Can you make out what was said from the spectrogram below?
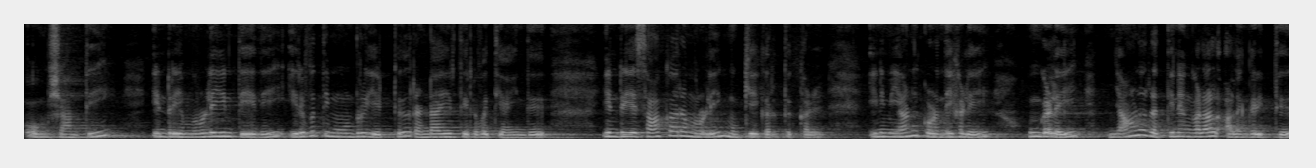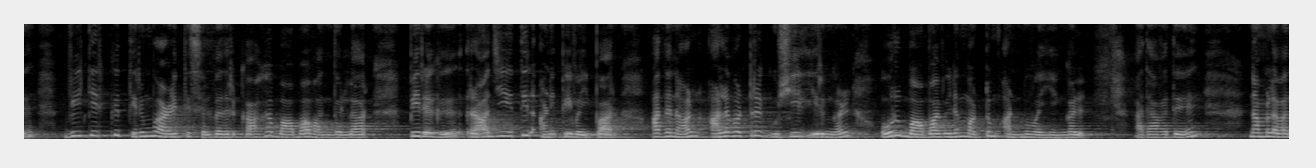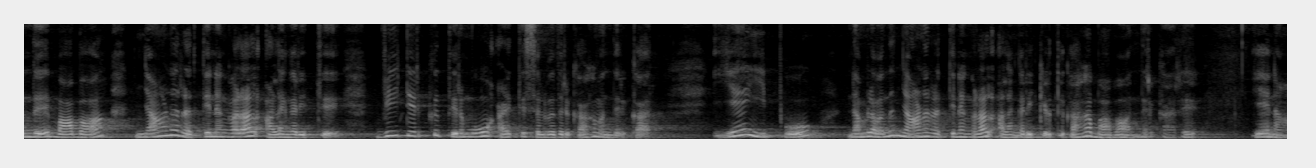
ஓம் சாந்தி. இன்றைய முரளியின் தேதி இருபத்தி மூன்று எட்டு ரெண்டாயிரத்தி இருபத்தி ஐந்து. இன்றைய சாக்கார முரளியின் முக்கிய கருத்துக்கள். இனிமையான குழந்தைகளே உங்களை ஞான ரத்தினங்களால் அலங்கரித்து வீட்டிற்கு திரும்ப அழைத்து செல்வதற்காக பாபா வந்துள்ளார். பிறகு ராஜ்யத்தில் அனுப்பி வைப்பார். அதனால் அளவற்ற குஷியில் இருங்கள். ஒரு பாபாவிடம் மட்டும் அன்பு வையுங்கள். அதாவது நம்மளை வந்து பாபா ஞான ரத்தினங்களால் அலங்கரித்து வீட்டிற்கு திரும்பவும் அழைத்து செல்வதற்காக வந்திருக்கார். ஏன் இப்போது நம்மளை வந்து ஞான ரத்தினங்களால் அலங்கரிக்கிறதுக்காக பாபா வந்திருக்காரு? ஏன்னா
